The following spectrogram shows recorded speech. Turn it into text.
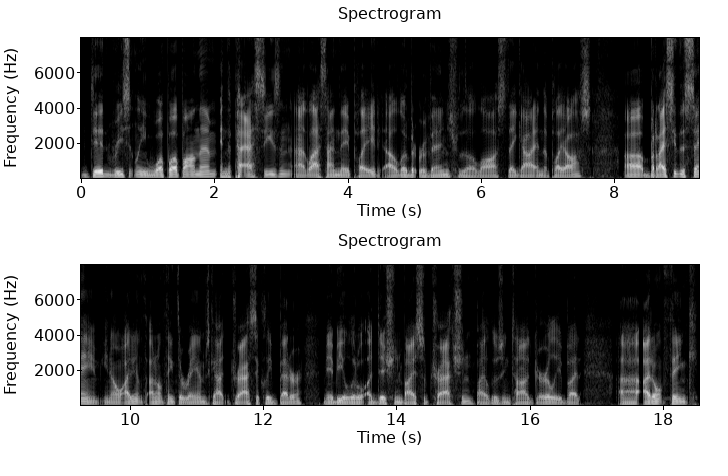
did recently whoop up on them in the past season. Uh, last time they played, a little bit revenge for the loss they got in the playoffs. Uh, but I see the same. You know, I didn't. I don't think the Rams got drastically better. Maybe a little addition by subtraction by losing Todd Gurley, but uh, I don't think.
